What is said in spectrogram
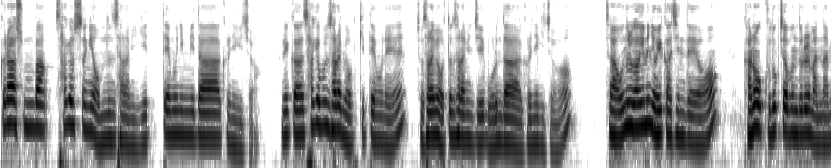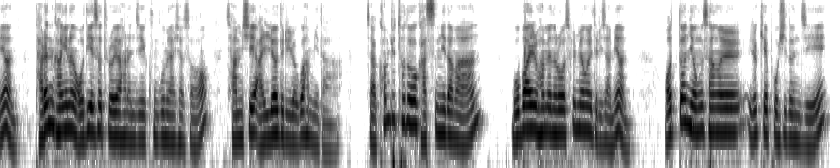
끄라 순방 사교성이 없는 사람이기 때문입니다. 그런 얘기죠. 그러니까 사귀어본 사람이 없기 때문에 저 사람이 어떤 사람인지 모른다 그런 얘기죠. 자 오늘 강의는 여기까지인데요. 간혹 구독자분들을 만나면 다른 강의는 어디에서 들어야 하는지 궁금해 하셔서 잠시 알려드리려고 합니다. 자 컴퓨터도 같습니다만 모바일 화면으로 설명을 드리자면 어떤 영상을 이렇게 보시든지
